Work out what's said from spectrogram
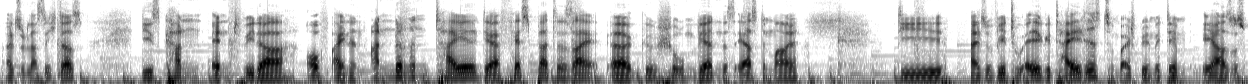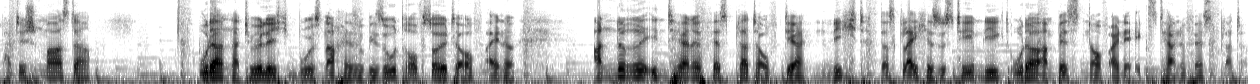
also lasse ich das. Dies kann entweder auf einen anderen Teil der Festplatte sei, äh, geschoben werden, das erste Mal, die also virtuell geteilt ist, zum Beispiel mit dem EASUS Partition Master. Oder natürlich, wo es nachher sowieso drauf sollte, auf eine andere interne Festplatte, auf der nicht das gleiche System liegt oder am besten auf eine externe Festplatte.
